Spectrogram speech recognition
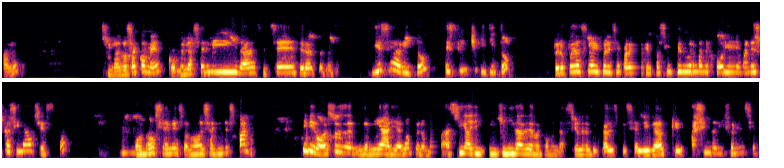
¿vale? Si las vas a comer, come las hervidas, etcétera, Y ese hábito es bien chiquitito, pero puede hacer la diferencia para que el paciente duerma mejor y amanezca sin náuseas, ¿no? O no cenes o no desayunes pan. Y digo, eso es de, mi área, ¿no? Pero así hay infinidad de recomendaciones de cada especialidad que hacen la diferencia.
